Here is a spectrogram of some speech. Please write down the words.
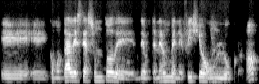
eh, eh, como tal este asunto de, de obtener un beneficio o un lucro, ¿no?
